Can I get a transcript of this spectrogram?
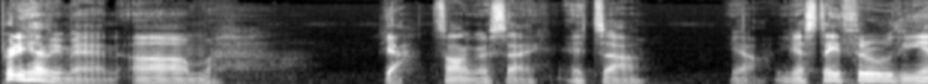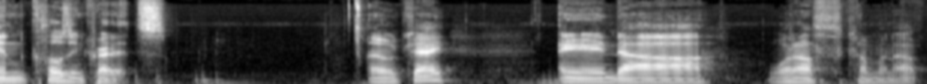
pretty heavy, man. Um, yeah, that's all I'm going to say. It's, uh, yeah, you got to stay through the end closing credits. Okay. And uh, what else is coming up?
